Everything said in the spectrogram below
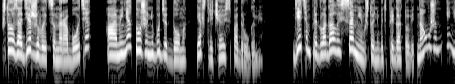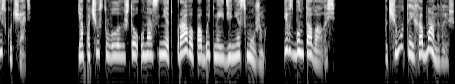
что задерживается на работе, а меня тоже не будет дома, я встречаюсь с подругами. Детям предлагалось самим что-нибудь приготовить на ужин и не скучать. Я почувствовала, что у нас нет права побыть наедине с мужем, и взбунтовалась. «Почему ты их обманываешь?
